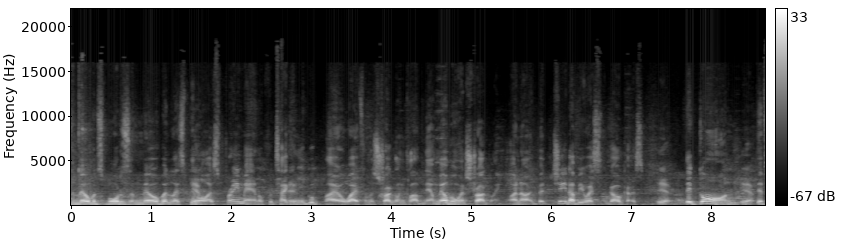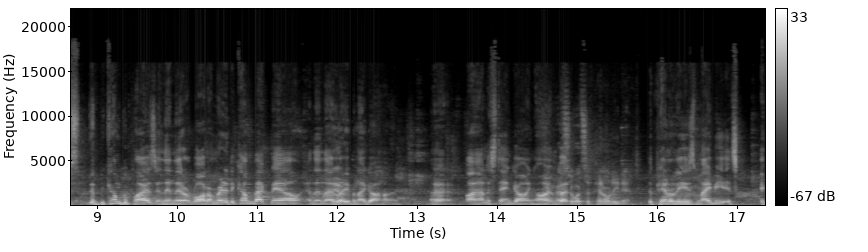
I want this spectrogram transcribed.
the Melbourne supporters in Melbourne. Let's penalise Fremantle for taking Yeah. the good player away from a struggling club. Now, Melbourne weren't struggling, I know, but GWS and Gold Coast, Yeah. they've gone, Yeah. they've, they've become good players, and then they're right, I'm ready to come back now, and then they leave and they go home. Uh, I understand going home, Okay, but so what's the penalty then? the penalty is maybe it's a,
